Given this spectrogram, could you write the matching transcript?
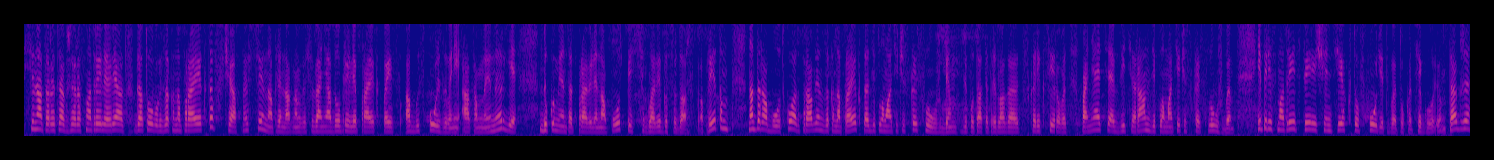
Сенаторы также рассмотрели ряд готовых законопроектов. В частности, на пленарном заседании одобрили проект об использовании атомной энергии. Документ отправили на подпись главе государства. При этом на доработку отправлен законопроект о дипломатической службе. Депутаты предлагают скорректировать понятие «ветеран дипломатической службы» и пересмотреть перечень тех, кто входит в эту категорию. Также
